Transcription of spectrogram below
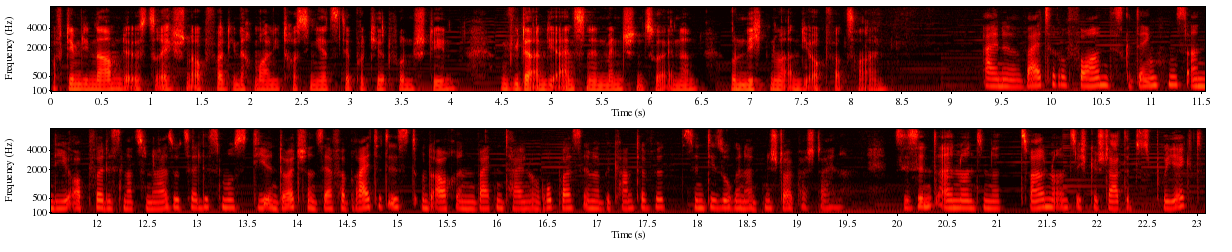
auf dem die Namen der österreichischen Opfer, die nach Mali Trostinetz deportiert wurden, stehen, um wieder an die einzelnen Menschen zu erinnern und nicht nur an die Opferzahlen. Eine weitere Form des Gedenkens an die Opfer des Nationalsozialismus, die in Deutschland sehr verbreitet ist und auch in weiten Teilen Europas immer bekannter wird, sind die sogenannten Stolpersteine. Sie sind ein 1992 gestartetes Projekt,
